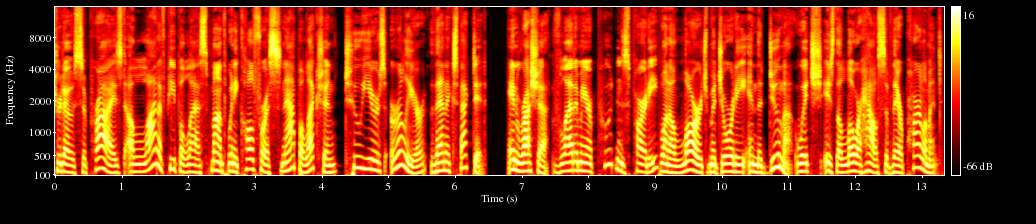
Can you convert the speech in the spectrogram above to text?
Trudeau surprised a lot of people last month when he called for a snap election two years earlier than expected. In Russia, Vladimir Putin's party won a large majority in the Duma, which is the lower house of their parliament.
